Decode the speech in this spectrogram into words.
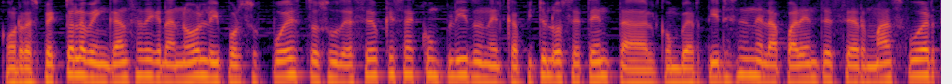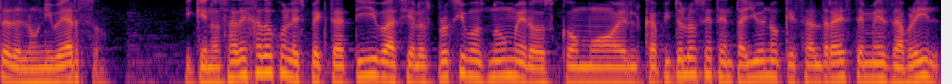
con respecto a la venganza de Granola y por supuesto su deseo que se ha cumplido en el capítulo 70 al convertirse en el aparente ser más fuerte del universo, y que nos ha dejado con la expectativa hacia los próximos números como el capítulo 71 que saldrá este mes de abril,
